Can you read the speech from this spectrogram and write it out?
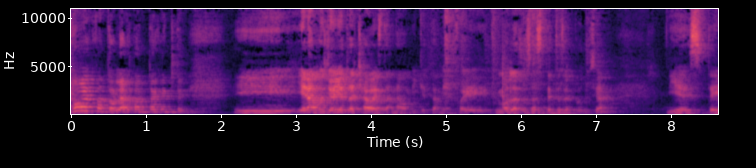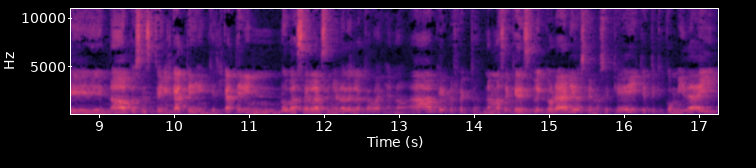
¿cómo voy a controlar tanta gente? Y, y, éramos yo y otra chava, esta Naomi, que también fue, fuimos las dos asistentes de producción. Y este, no, pues este, el catering, que el catering lo va a hacer la señora de la cabaña, ¿no? Ah, ok, perfecto. Nada más hay que decirle qué horarios, que no sé qué, y que te qué comida, y,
